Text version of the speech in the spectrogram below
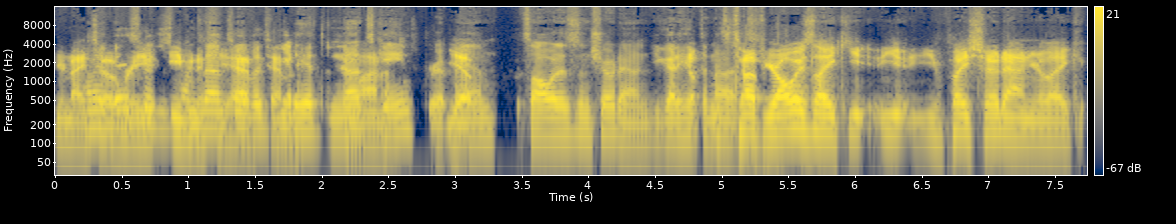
your I night's mean, over. basically, it just Even if you have like, 10, you gotta hit the nuts game script, Yep. man. That's all it is in Showdown. You gotta hit the nuts. It's tough. You're always like you, you you play showdown. You're like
